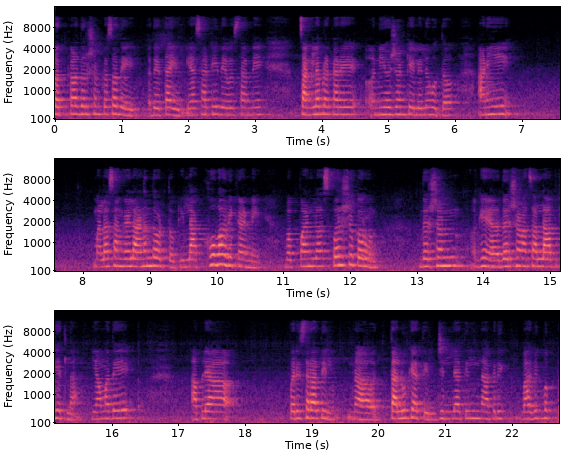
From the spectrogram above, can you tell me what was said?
तत्काळ दर्शन कसं देईल देता येईल यासाठी देवस्थानने चांगल्या प्रकारे नियोजन केलेलं होतं. आणि मला सांगायला आनंद वाटतो की लाखो भाविकांनी बाप्पांना स्पर्श करून दर्शन घे दर्शनाचा लाभ घेतला. यामध्ये आपल्या परिसरातील ना तालुक्यातील जिल्ह्यातील नागरिक भाविक भक्त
